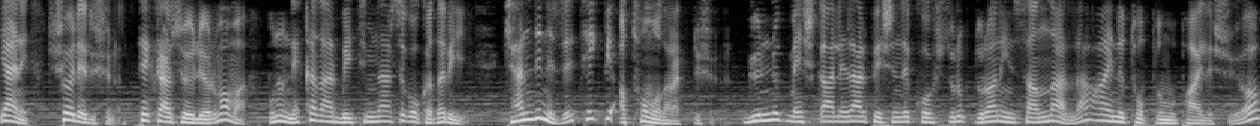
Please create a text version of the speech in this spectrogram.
Yani şöyle düşünün. Tekrar söylüyorum ama bunu ne kadar betimlersek o kadar iyi. Kendinizi tek bir atom olarak düşünün. Günlük meşgaleler peşinde koşturup duran insanlarla aynı toplumu paylaşıyor.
